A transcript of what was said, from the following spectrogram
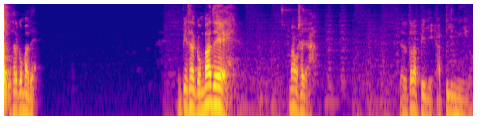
Empieza el combate. Empieza el combate. Vamos allá. Derrotar a Pili, a Plinio.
